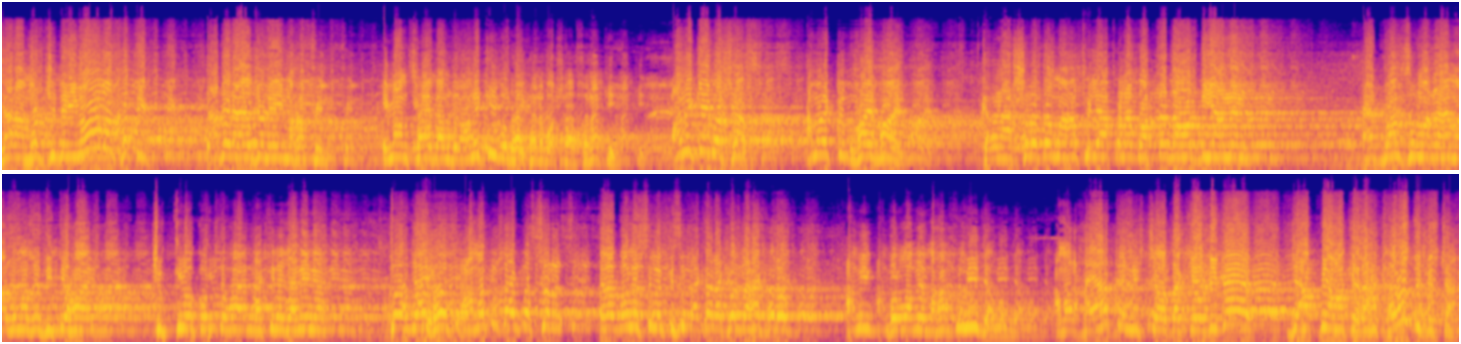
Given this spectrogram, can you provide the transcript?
যারা মসজিদের ইমাম খতিব, তাদের আয়োজনে এই মাহফিল। ইমাম সাহেব আমাদের অনেকেই বোধ এখানে বসা আছে নাকি? অনেকেই বসা আছে। আমার একটু ভয় হয়, কারণ আসলে তো মাহফিলে আপনারা বক্তা দাওয়াত দিয়ে আনেন। অ্যাডভান্সও মানে মাঝে মাঝে দিতে হয়, চুক্তিও করতে হয় নাকি না জানি না। তো যাই হোক, আমাকে তো এক বছর এরা বলেছিল, কিছু টাকা রাখেন রাখা করো। আমি বললাম মাহফিলেই যাব আমার হায়াতের নিশ্চয়তা কে দিবে যে আপনি আমাকে রাখা খরচ দিতে চান?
